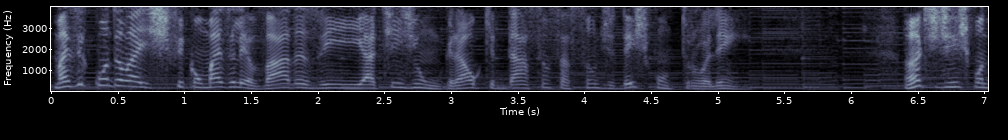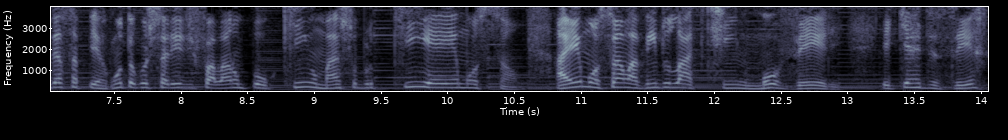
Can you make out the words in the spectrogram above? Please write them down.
Mas e quando elas ficam mais elevadas e atingem um grau que dá a sensação de descontrole, hein? Antes de responder essa pergunta, eu gostaria de falar um pouquinho mais sobre o que é emoção. A emoção ela vem do latim movere e quer dizer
